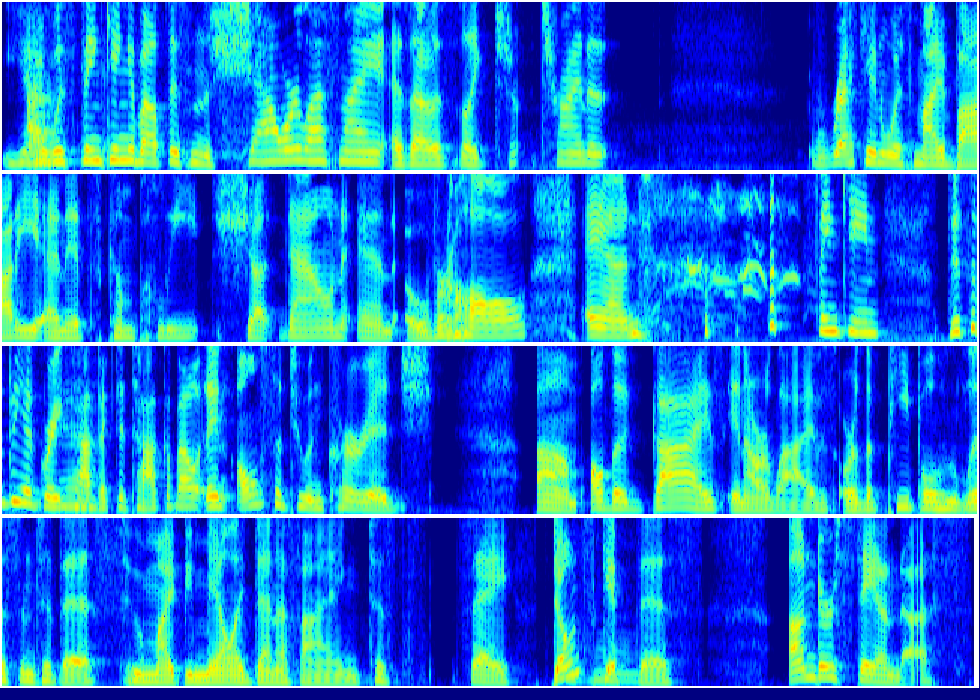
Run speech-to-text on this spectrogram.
Yeah. I was thinking about this in the shower last night as I was like tr- trying to reckon with my body and its complete shutdown and overhaul and thinking this would be a great Yeah. topic to talk about and also to encourage um, all the guys in our lives or the people who listen to this who might be male identifying to th- say, don't skip Mhm. this, understand us,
